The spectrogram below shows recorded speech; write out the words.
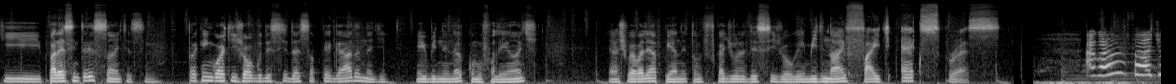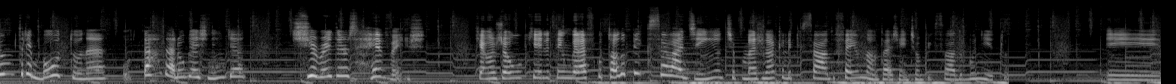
que parece interessante, assim. Pra quem gosta de jogos desse, dessa pegada, né? De meio beat'em como eu falei antes. Eu acho que vai valer a pena, então ficar de olho desse jogo aí, Midnight Fight Express. Agora vamos falar de um tributo, né? O Tartarugas Ninja Cheerleaders Revenge. Que é um jogo que ele tem um gráfico todo pixeladinho, tipo, mas não é aquele pixelado feio não, tá gente? É um pixelado bonito. E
